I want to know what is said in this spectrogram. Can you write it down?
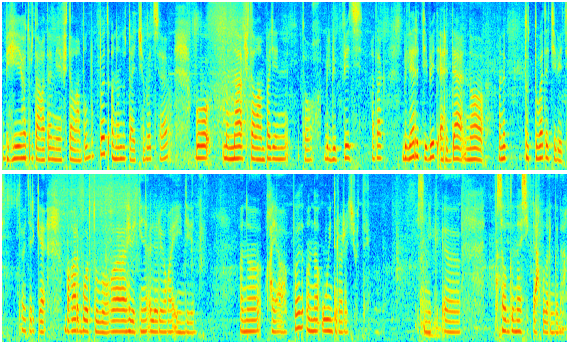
Бихи хатырдағада мен фиталампыл бұппыт, оның дұтайчы бұт сәп. Бұ манна фиталампа ден тоқ білбіппет. Атак білер тибет әрді, но мінік тұттуат әтибет. Төтерге бағар бортулуға, хебеккені өлеріға ең деген. Аны хаяппы, аны уйын тұрар әчуді. Исінік салгына сиктақ боларын гына.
